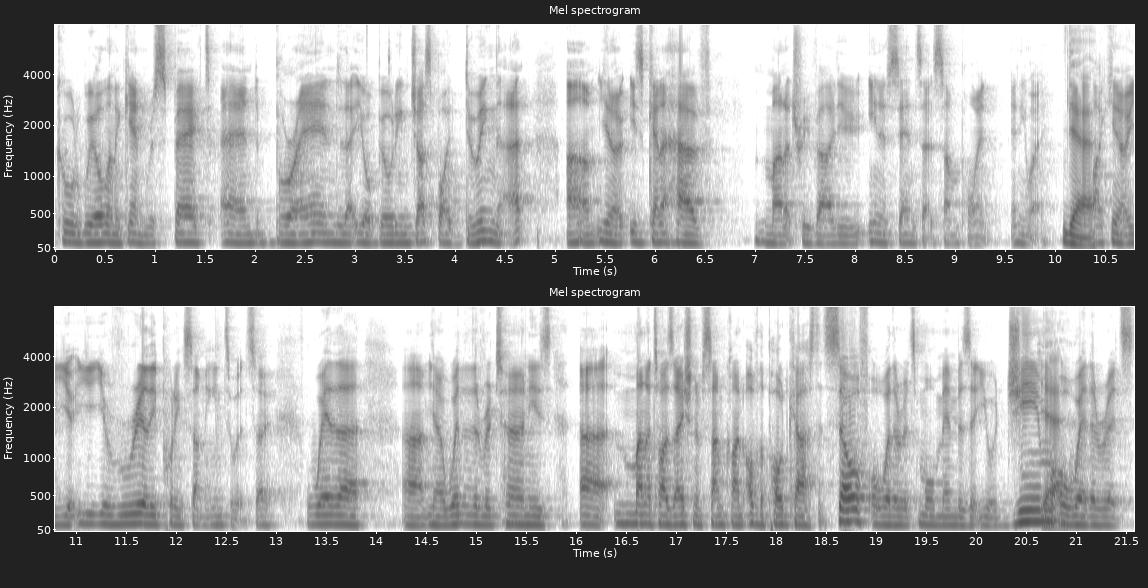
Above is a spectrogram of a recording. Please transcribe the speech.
goodwill and again respect and brand that you're building just by doing that, um, you know, is going to have monetary value in a sense at some point anyway. Yeah. Like you know, you, you- you're really putting something into it. So whether um, you know whether the return is uh, monetization of some kind of the podcast itself, or whether it's more members at your gym, Yeah. or whether it's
